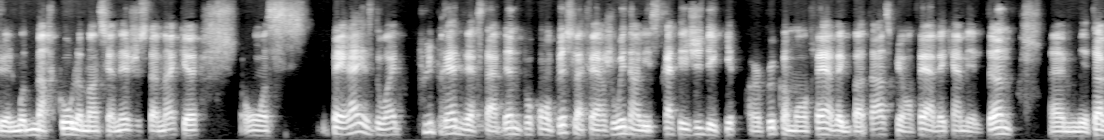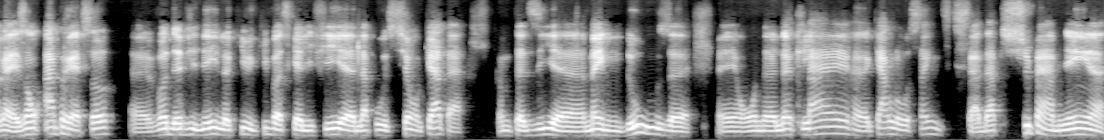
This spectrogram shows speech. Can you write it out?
Helmut Marco le mentionnait justement que on, Perez doit être plus près de Verstappen pour qu'on puisse le faire jouer dans les stratégies d'équipe, un peu comme on fait avec Bottas puis on fait avec Hamilton. Euh, mais tu as raison, après ça, euh, va deviner qui, va se qualifier euh, de la position 4 à, comme tu as dit, même 12. on a Leclerc, Carlos Sainz qui s'adapte super bien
